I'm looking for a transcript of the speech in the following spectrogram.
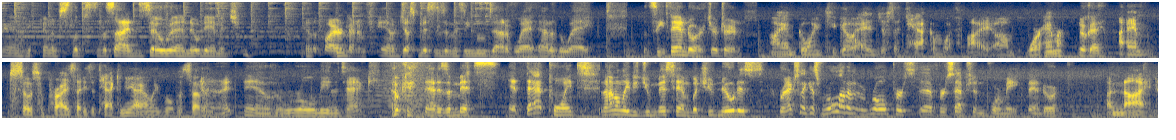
Yeah, he kind of slips to the side, so uh, no damage. Yeah, the fire kind of you know just misses him as he moves out of way out of the way. Let's see, Thandor, it's your turn. I am going to go ahead and just attack him with my um, warhammer. Okay. I am so surprised that he's attacking me. I only rolled a All seven. right. Yeah, roll me an attack. Okay, that is a miss. At that point, not only did you miss him, but you notice, or actually, I guess roll out a roll per, uh, perception for me, Thandor. A nine.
